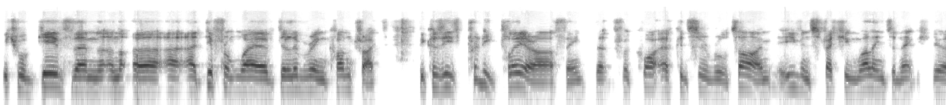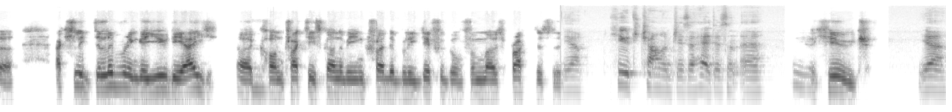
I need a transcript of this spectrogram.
which will give them an, uh, a, different way of delivering contract. Because it's pretty clear, I think, that for quite a considerable time, even stretching well into next year, actually delivering a UDA uh, Mm. contract is going to be incredibly difficult for most practices. Yeah, huge challenges ahead, isn't there? Huge. Yeah,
